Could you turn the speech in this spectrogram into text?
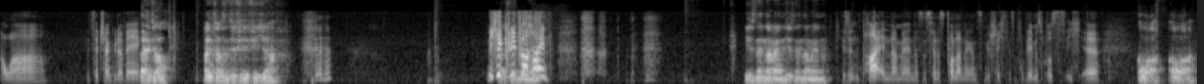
Aua. Jetzt ist der Chunk wieder weg. Alter, Alter, sind hier viele Viecher. Nicht in Creeper Enderman? rein! Hier ist ein Enderman, hier ist ein Enderman. Hier sind ein paar Endermen, das ist ja das Tolle an der ganzen Geschichte. Das Problem ist bloß, dass ich, äh, Aua, aua.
